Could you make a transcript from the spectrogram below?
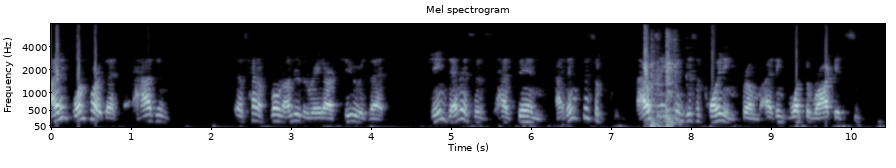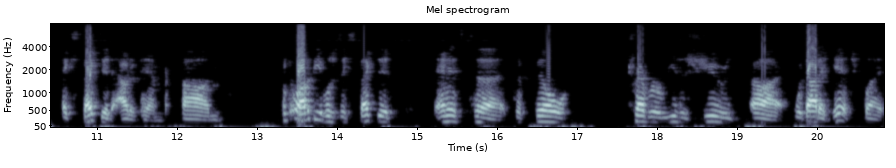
I think one part that hasn't that's kind of flown under the radar too is that James Ennis has has been, I think, dis- I would say he's been disappointing from I think what the Rockets expected out of him. Um, I think a lot of people just expected Ennis to to fill Trevor Ariza's shoes uh, without a hitch, but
